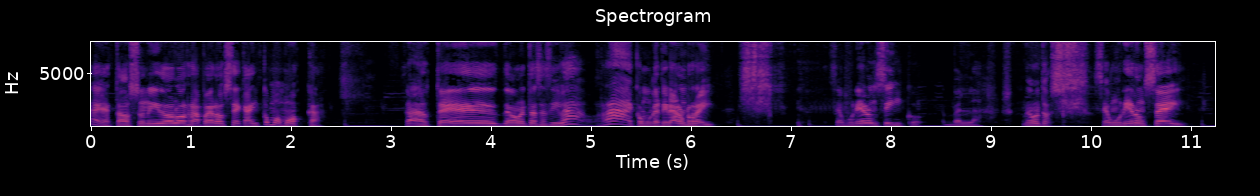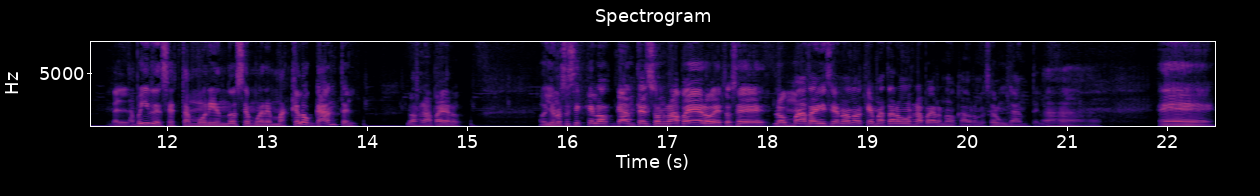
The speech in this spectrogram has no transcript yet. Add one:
en Estados Unidos, los raperos se caen como moscas. O sea, usted de momento hace así, va, ra, como que tiraron rey. Se murieron cinco. Es verdad. De momento se murieron seis. Verdad. Papi, se están muriendo, se mueren más que los Gantel, los raperos. O yo no sé si es que los Gantel son raperos, entonces los matan y dicen, no, no, que mataron a un rapero. No, cabrón, eso era un Gantel. Ajá, ajá. Eh,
